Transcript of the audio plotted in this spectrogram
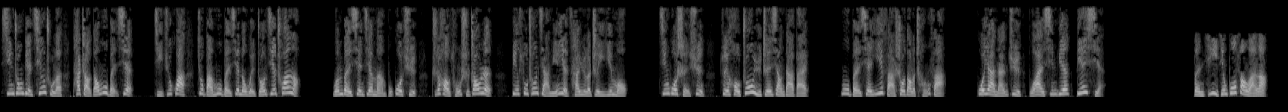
心中便清楚了。他找到木本县，几句话就把木本宪的伪装揭穿了。文本县见瞒不过去，只好从实招认，并诉称贾民也参与了这一阴谋。经过审讯，最后终于真相大白，木本宪依法受到了惩罚。郭亚南剧不按新编编写。本集已经播放完了，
